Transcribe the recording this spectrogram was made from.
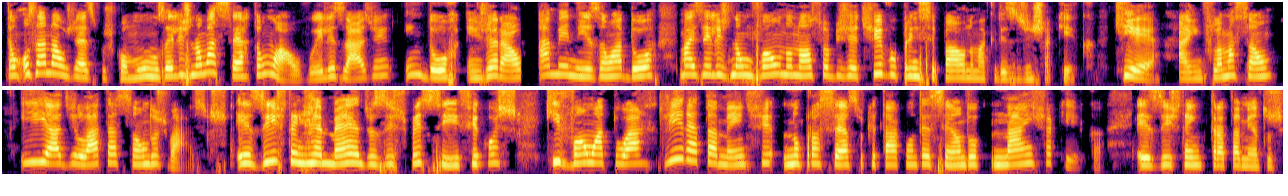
Então, os analgésicos comuns, eles não acertam o alvo, eles agem em dor em geral, amenizam a dor, mas eles não vão no nosso objetivo principal numa crise de enxaqueca, que é a inflamação e a dilatação dos vasos. Existem remédios específicos que vão atuar diretamente no processo que está acontecendo na enxaqueca. Existem tratamentos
